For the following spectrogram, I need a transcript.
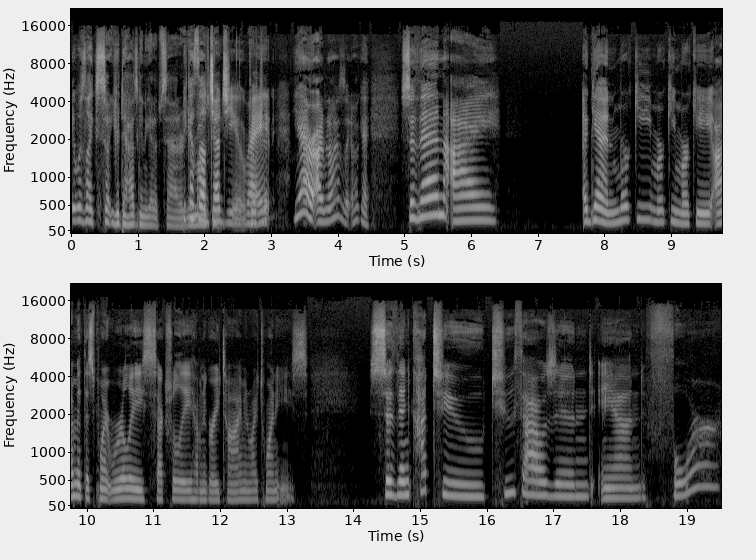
It was like, "So your dad's gonna get upset," or Because they'll gonna- judge you, right? ju- yeah, I'm not. I was like, okay. So then I, again, murky, murky, murky. I'm at this point really sexually having a great time in my 20s. So then cut to 2004.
